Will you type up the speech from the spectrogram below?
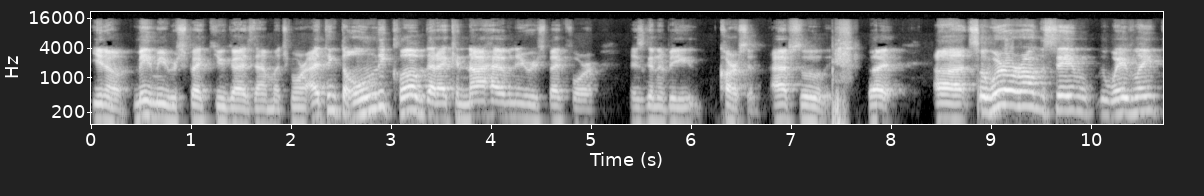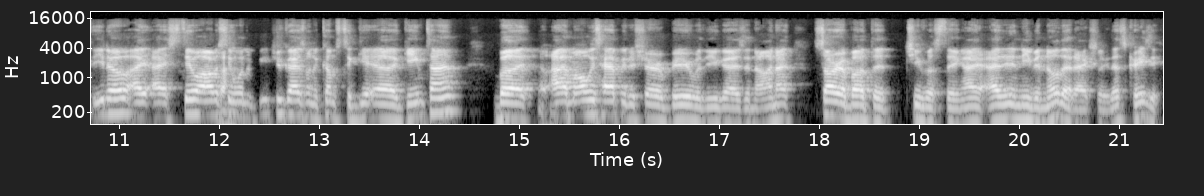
you know made me respect you guys that much more. I think the only club that I cannot have any respect for is going to be Carson, absolutely. But uh, so we're around the same wavelength. You know, I, I still obviously want to beat you guys when it comes to get, uh, game time, but. I'm always happy to share a beer with you guys. And and I sorry about the Chivas thing. I I didn't even know that actually. That's crazy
